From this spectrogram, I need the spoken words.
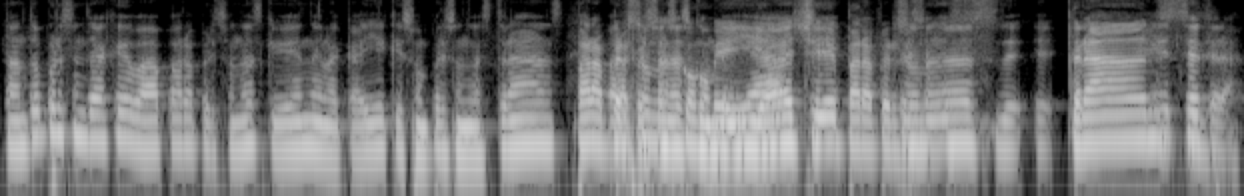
tanto porcentaje va para personas que viven en la calle, que son personas trans, para, personas, con VIH, para personas, eh, trans, etcétera.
